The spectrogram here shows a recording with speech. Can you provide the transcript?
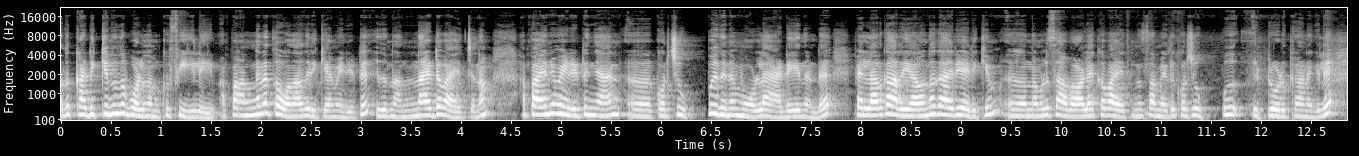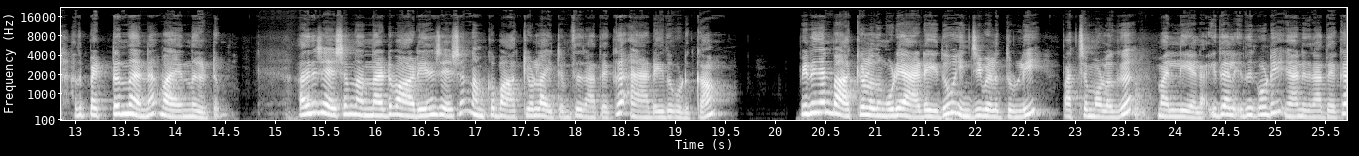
അത് കടിക്കുന്നത് പോലെ നമുക്ക് ഫീൽ ചെയ്യും. അപ്പോൾ അങ്ങനെ തോന്നാതിരിക്കാൻ വേണ്ടിയിട്ട് ഇത് നന്നായിട്ട് വയറ്റണം. അപ്പോൾ അതിന് വേണ്ടിയിട്ട് ഞാൻ കുറച്ച് ഉപ്പ് ഇതിന് മുകളിൽ ആഡ് ചെയ്യുന്നുണ്ട്. ഇപ്പോൾ എല്ലാവർക്കും അറിയാവുന്ന കാര്യമായിരിക്കും നമ്മൾ സവാളയൊക്കെ വയറ്റുന്ന സമയത്ത് കുറച്ച് ഉപ്പ് ഇട്ട് കൊടുക്കുകയാണെങ്കിൽ അത് പെട്ടെന്ന് തന്നെ വയന്ന് കിട്ടും. അതിനുശേഷം നന്നായിട്ട് വാടിയതിന് ശേഷം നമുക്ക് ബാക്കിയുള്ള ഐറ്റംസ് ഇതിനകത്തേക്ക് ആഡ് ചെയ്ത് കൊടുക്കാം. പിന്നെ ഞാൻ ബാക്കിയുള്ളതും കൂടി ആഡ് ചെയ്തു. ഇഞ്ചി വെളുത്തുള്ളി പച്ചമുളക് മല്ലിയില. ഇത് ഇത് കൂടി ഞാൻ ഇതിനകത്തേക്ക്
